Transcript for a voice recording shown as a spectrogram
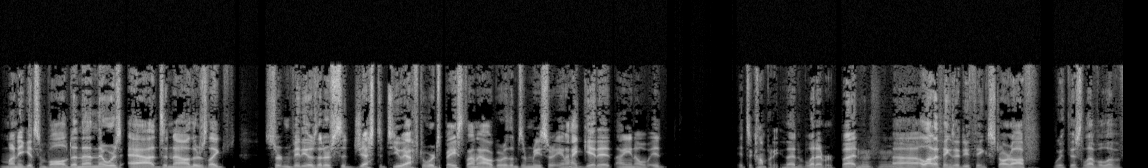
money gets involved and then there was ads and now there's like certain videos that are suggested to you afterwards based on algorithms and research and i get it. I you know it it's a company that whatever. But mm-hmm. uh, a lot of things i do think start off with this level of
